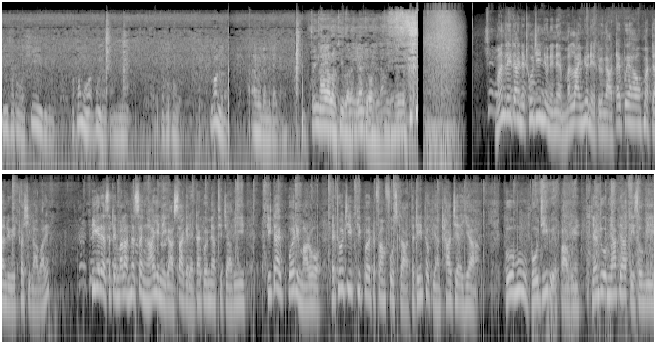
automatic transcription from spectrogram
ဒီစကောကရှင်းပြီးတော့မကောင်းမအပွင့်တော့ဆောင်မျိုးစကောကောင်းကောင်းကြလားအဲ့လိုတော့မကြိုက်တာစိတ်900လောက်ရှိပါလားရမ်းကြောနေတယ် မန္တလေးတိုင်းနဲ့ထိုးကြီးမြို့နယ်နဲ့မလိုင်မြို့နယ်တွင်ကတိုက်ပွဲဟောင်းမှတ်တမ်းတွေထွက်ရှိလာပါတယ်။ပြီးခဲ့တဲ့စက်တင်ဘာလ25ရက်နေ့ကစခဲ့တဲ့တိုက်ပွဲများဖြစ်ကြပြီးဒီတိုက်ပွဲတွေမှာတော့လက်ထိုးကြီး People Defense Force ကတည်င်းထုတ်ပြန်ထားချက်အရဗိုလ်မှုဗိုလ်ကြီးတွေအပါအဝင်ရန်သူအများပြားတေဆုံးပြီး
